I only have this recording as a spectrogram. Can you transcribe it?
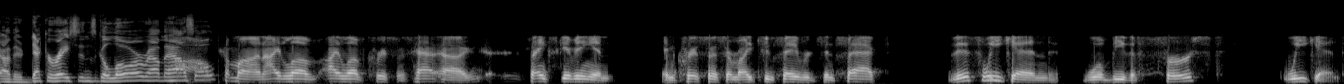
are there decorations galore around the household? Oh, come on, I love I love Christmas. Ha- uh, Thanksgiving and and Christmas are my two favorites. In fact, this weekend will be the first weekend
